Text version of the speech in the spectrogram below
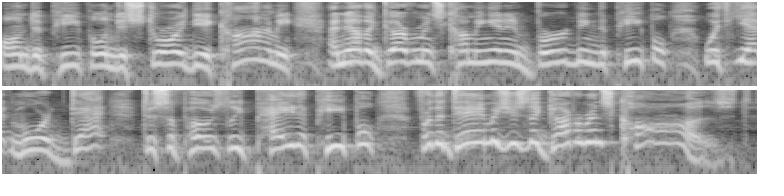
onto people and destroyed the economy. And now the government's coming in and burdening the people with yet more debt to supposedly pay the people for the damages the government's caused.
